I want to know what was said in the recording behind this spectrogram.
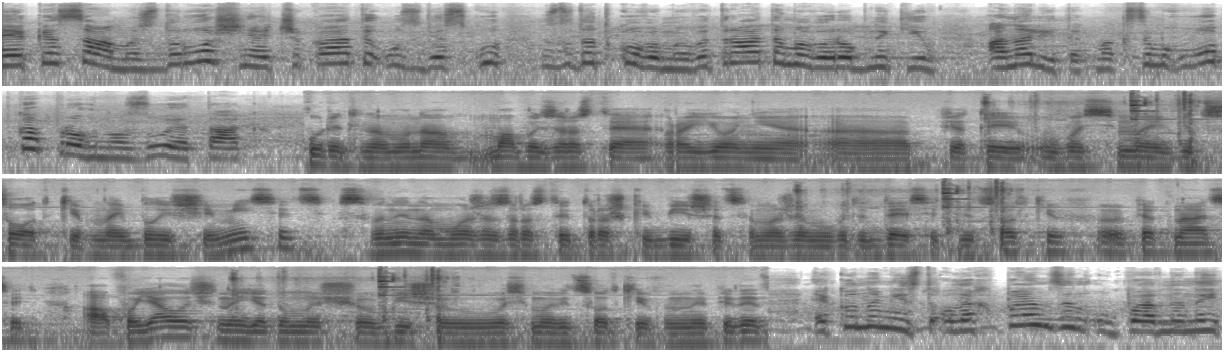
яке саме здорожчання чекати у зв'язку з додатковими витратами виробників? Аналітик Максим Глобка прогнозує так. Курятина вона, мабуть, зросте в районі е, 5-8% найближчий місяць. Свинина може зрости трошки більше, це може бути 10%, е, 15%. А по яловичині, я думаю, що більше 8% не піде. Економіст Олег Пензин упевнений,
